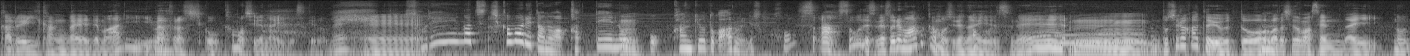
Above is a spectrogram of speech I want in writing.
軽い考えでもあり、まあうんプラス思考かもしれないですけどね。ええそれが培われたのは家庭うん。のこ環境とかあるんですか、そあそうですね。それもあるかもしれないですね。うん。どちらかというと、うん。私のまあ先代の、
